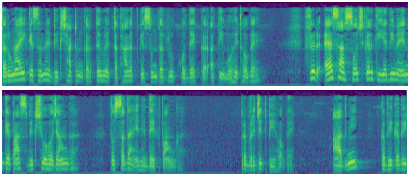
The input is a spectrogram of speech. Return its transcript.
तरुणाई के समय भिक्षाटन करते हुए तथागत के सुंदर रूप को देखकर अति मोहित हो गए। फिर ऐसा सोचकर कि यदि मैं इनके पास भिक्षु हो जाऊँगा तो सदा इन्हें देख पाऊँगा। प्रवृजित भी हो गए। आदमी कभी कभी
